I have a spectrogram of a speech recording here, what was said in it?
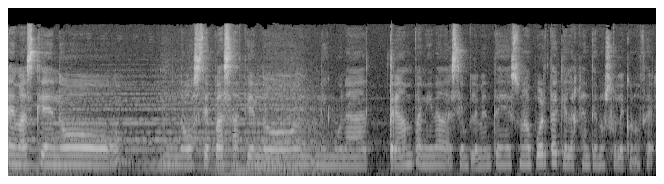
Además que no, no se pasa haciendo ninguna trampa ni nada, simplemente es una puerta que la gente no suele conocer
